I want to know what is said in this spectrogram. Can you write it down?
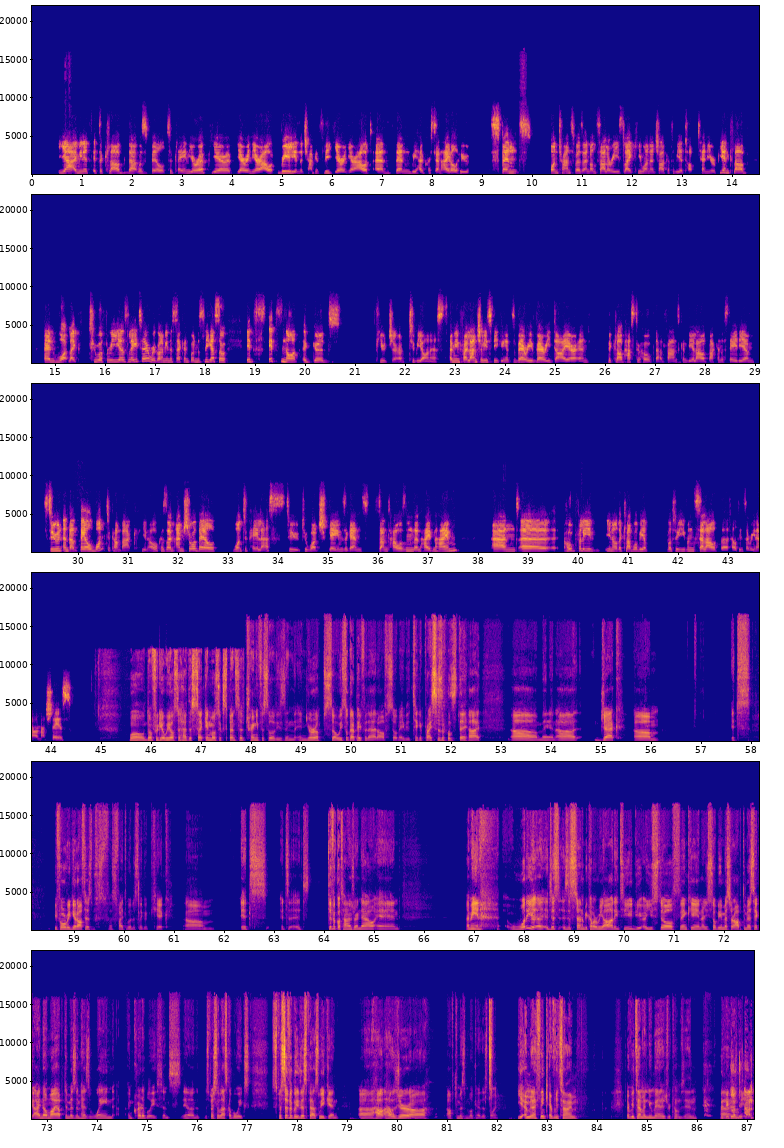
yeah, I mean it's it's a club that was built to play in Europe year year in year out, really in the Champions League year in year out. And then we had Christian Heidel who spent on transfers and on salaries like he wanted Schalke to be a top 10 European club and what like two or three years later we're going to be in the second bundesliga so it's it's not a good future to be honest. I mean financially speaking it's very very dire and the club has to hope that fans can be allowed back in the stadium soon and that they'll want to come back you know because I'm, I'm sure they'll want to pay less to to watch games against sandhausen and heidenheim. And uh, hopefully you know the club will be able to even sell out the Veltins arena on match days well, don't forget we also have the second most expensive training facilities in in Europe, so we still got to pay for that off. So maybe the ticket prices will stay high. Oh man, uh, Jack, um, it's before we get off this let's Zweite Bundesliga kick. Um, it's it's it's difficult times right now, and I mean, what do you? Uh, is this is this starting to become a reality to you? you? Are you still thinking? Are you still being Mr. Optimistic? I know my optimism has waned incredibly since you know, especially the last couple weeks, specifically this past weekend. Uh, how how is your uh, optimism looking at this point? Yeah, I mean, I think every time, every time a new manager comes in, uh, it goes down.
